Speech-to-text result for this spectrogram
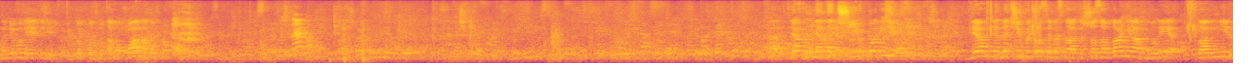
на нього даєте відповідь. Тобто тут або пан, або пропав. Починаємо? Для глядачів хотів, для глядачів хотілося би сказати, що завдання були складені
